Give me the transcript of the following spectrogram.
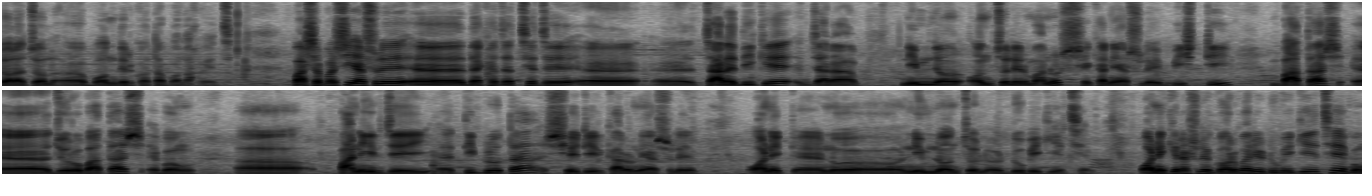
চলাচল বন্ধের কথা বলা হয়েছে। পাশাপাশি আসলে দেখা যাচ্ছে যে চারিদিকে যারা নিম্ন অঞ্চলের মানুষ, সেখানে আসলে বৃষ্টি বাতাস আহ, জোরো বাতাস এবং পানির যেই তীব্রতা সেটির কারণে আসলে অনেক নিম্ন অঞ্চল ডুবে গিয়েছে। অনেকের আসলে ঘরবাড়ি ডুবে গিয়েছে এবং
